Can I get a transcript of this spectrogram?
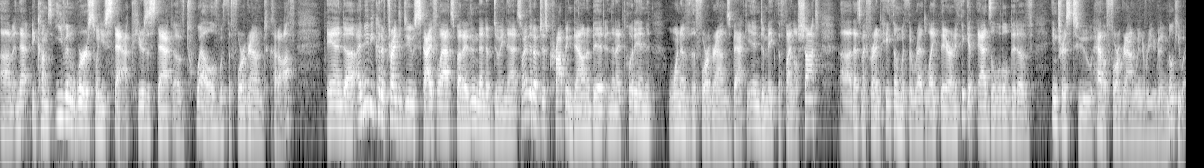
Um, and that becomes even worse when you stack. Here's a stack of 12 with the foreground cut off. And uh, I maybe could have tried to do sky flats, but I didn't end up doing that. So I ended up just cropping down a bit and then I put in one of the foregrounds back in to make the final shot. Uh, that's my friend Hatham with the red light there. And I think it adds a little bit of interest to have a foreground whenever you're doing Milky Way.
